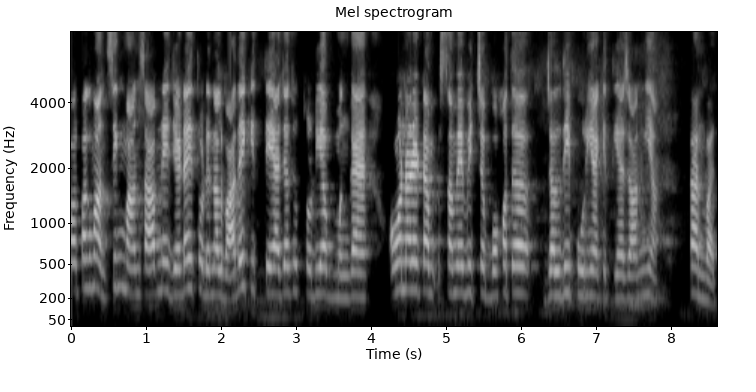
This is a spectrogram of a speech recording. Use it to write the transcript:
ਭਗਵੰਤ ਸਿੰਘ ਮਾਨ ਸਾਹਿਬ ਨੇ ਜਿਹੜੇ ਤੁਹਾਡੇ ਨਾਲ ਵਾਅਦੇ ਕੀਤੇ ਆ ਜਾਂ ਜੋ ਤੁਹਾਡੀਆਂ ਮੰਗਾਂ ਹੈ, ਆਉਣ ਵਾਲੇ ਸਮੇਂ ਵਿੱਚ ਬਹੁਤ ਜਲਦੀ ਪੂਰੀਆਂ ਕੀਤੀਆਂ ਜਾਣਗੀਆਂ। ਧੰਨਵਾਦ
